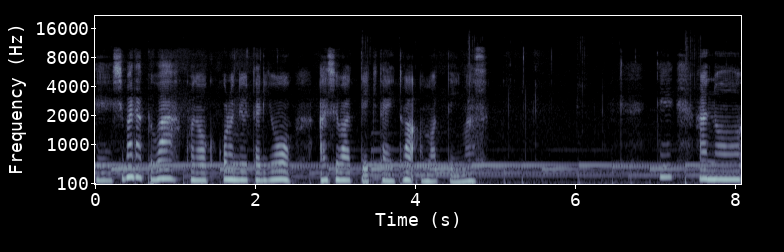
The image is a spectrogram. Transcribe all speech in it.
えー、しばらくはこの心のゆたりを味わっていきたいとは思っています。であの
